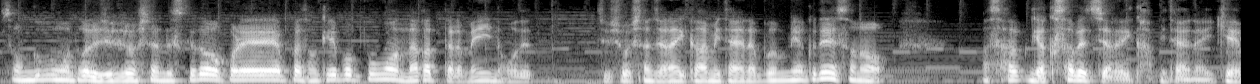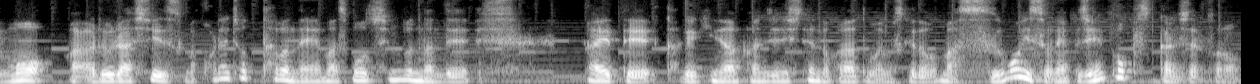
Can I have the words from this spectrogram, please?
ソング部門とかで受賞したんですけど、これやっぱりその K-POP 部門なかったらメインの方で受賞したんじゃないかみたいな文脈で、その、まあ逆差別じゃないかみたいな意見もあるらしいです。まあ、これはちょっと多分ね、まあ、スポーツ新聞なんで、あえて過激な感じにしてんのかなと思いますけど、まあすごいですよね。J-POP からしたら、その、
